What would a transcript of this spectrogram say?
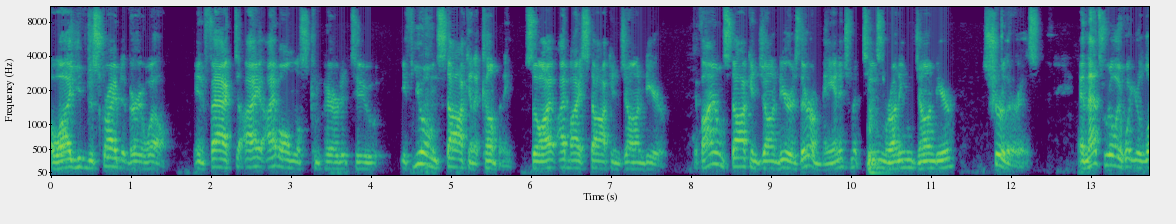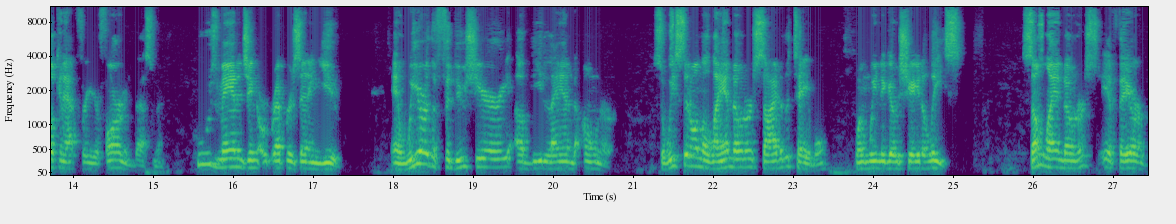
oh, well you've described it very well in fact, I, I've almost compared it to if you own stock in a company. So I, I buy stock in John Deere. If I own stock in John Deere, is there a management team running John Deere? Sure, there is. And that's really what you're looking at for your farm investment. Who's managing or representing you? And we are the fiduciary of the landowner. So we sit on the landowner's side of the table when we negotiate a lease. Some landowners, if they are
